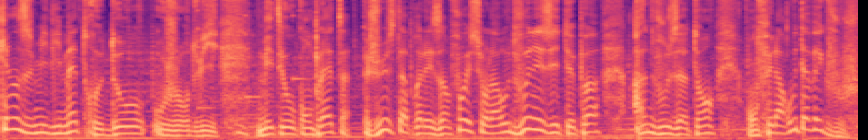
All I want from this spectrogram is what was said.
15 mm d'eau aujourd'hui. Météo complète juste après les infos et sur la route, vous n'hésitez pas, Anne vous attend. On fait la route avec vous.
